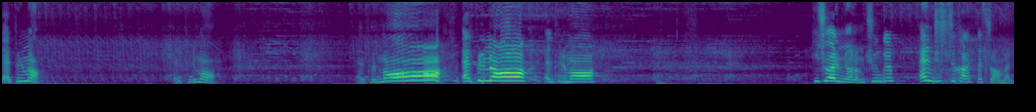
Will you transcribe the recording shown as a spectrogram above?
El primo. El primo. El primo. El primo. El primo. Hiç ölmüyorum çünkü en güçlü karakter şu an bende.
